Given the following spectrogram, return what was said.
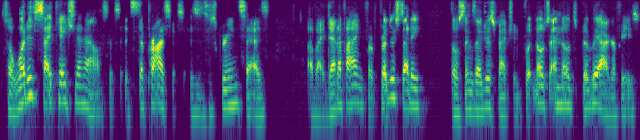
So what is citation analysis? It's the process, as the screen says, of identifying for further study those things I just mentioned, footnotes, endnotes, bibliographies,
